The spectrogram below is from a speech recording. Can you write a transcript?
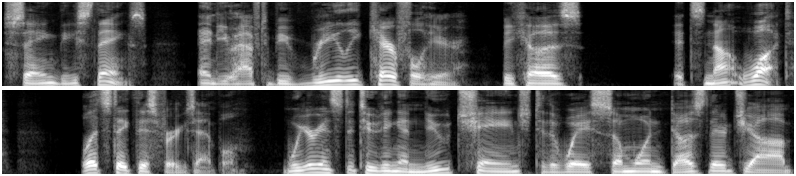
saying these things? And you have to be really careful here because it's not what. Let's take this for example. We're instituting a new change to the way someone does their job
